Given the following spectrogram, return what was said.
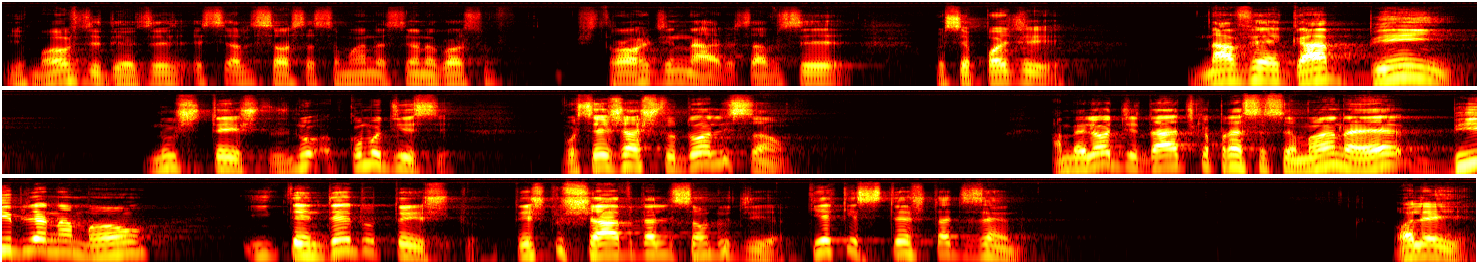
Irmãos de Deus, esse lição essa semana assim, é um negócio extraordinário, sabe? Você, você pode navegar bem nos textos. como eu disse, você já estudou a lição. A melhor didática para essa semana é Bíblia na mão, entendendo o texto, texto-chave da lição do dia. O que é que esse texto está dizendo? Olha aí.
